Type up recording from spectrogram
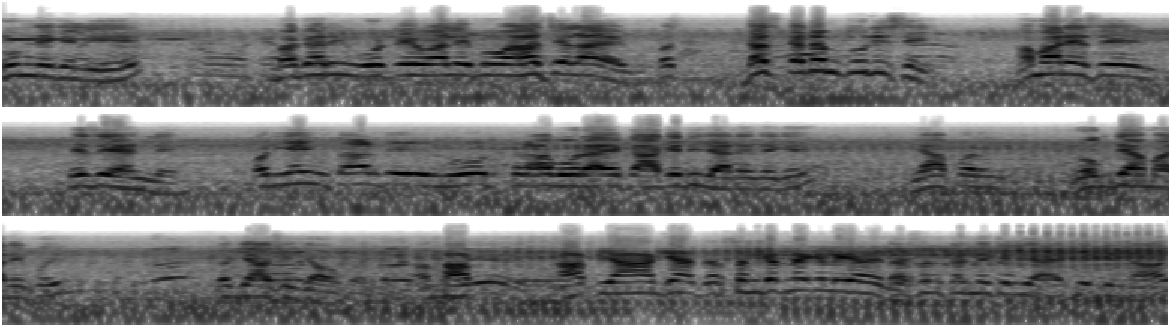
घूमने के लिए। मगर ऑटे वाले वो वहाँ से लाए। बस दस कदम दूरी से हमारे से पैसे हैंड ले। और यहीं उतार दे रोड खराब हो रहा है कि आगे नहीं जाने देंगे। यहाँ पर रोक दिया हमारे कोई तो यहाँ से जाओ हम आप आप यहाँ क्या दर्शन करने के लिए आए दर्शन करने के लिए आए थे गिरनार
